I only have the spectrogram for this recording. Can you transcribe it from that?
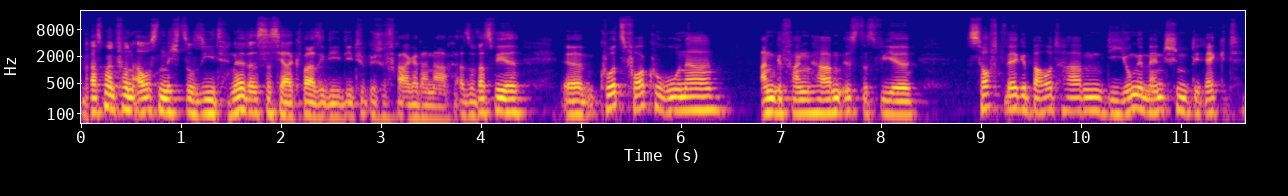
was man von außen nicht so sieht, ne, das ist ja quasi die, die typische Frage danach. Also was wir äh, kurz vor Corona angefangen haben, ist, dass wir Software gebaut haben, die junge Menschen direkt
